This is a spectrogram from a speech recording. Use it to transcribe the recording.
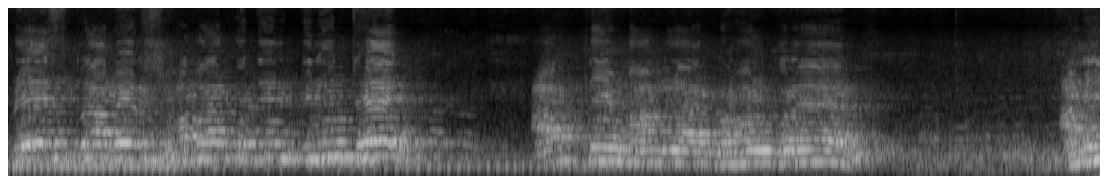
প্রেস ক্লাবের সভাপতির বিরুদ্ধে আপনি মামলা গ্রহণ করেন। আমি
